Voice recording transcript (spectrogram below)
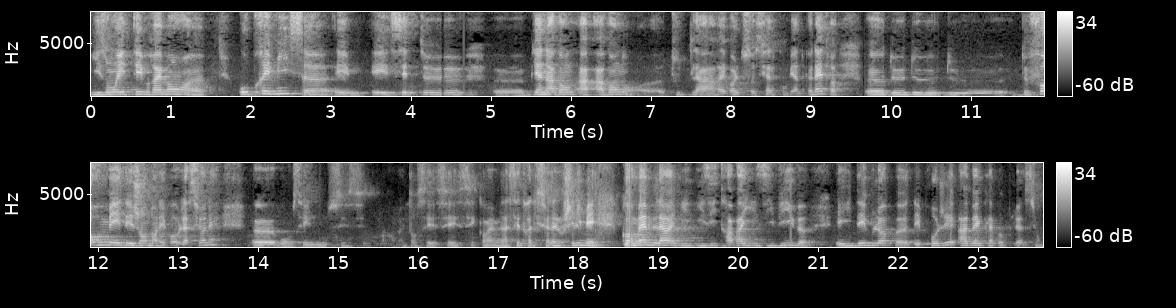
ils ont été vraiment aux prémices et, et c'est bien avant, avant toute la révolte sociale qu'on vient de connaître, de, de, de, de, former des gens dans les populations. bon, c'est une, c'est quand même assez traditionnel au Chili, mais quand même là, ils, y travaillent, ils y vivent et ils développent euh, des projets avec la population.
